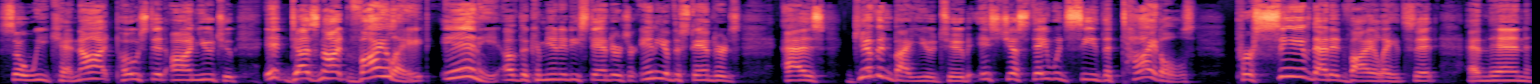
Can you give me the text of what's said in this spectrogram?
So we cannot post it on YouTube. It does not violate any of the community standards or any of the standards as given by YouTube. It's just they would see the titles, perceive that it violates it, and then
